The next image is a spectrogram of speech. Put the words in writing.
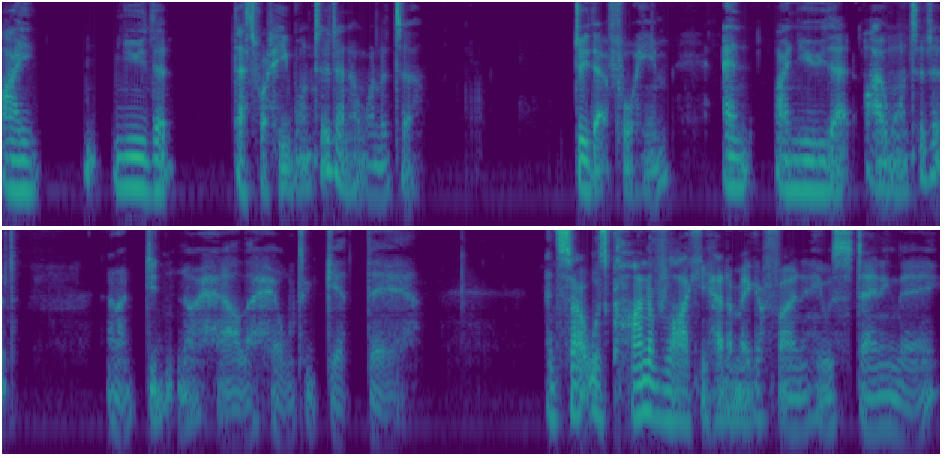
I knew that that's what he wanted and I wanted to do that for him. And I knew that I wanted it and I didn't know how the hell to get there. And so it was kind of like he had a megaphone and he was standing there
